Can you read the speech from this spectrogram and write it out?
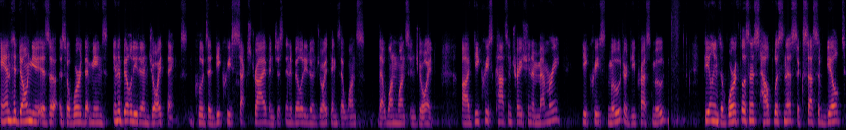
anhedonia is a, is a word that means inability to enjoy things, includes a decreased sex drive and just inability to enjoy things that once that one once enjoyed. Uh, decreased concentration and memory, decreased mood or depressed mood, feelings of worthlessness, helplessness, excessive guilt,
